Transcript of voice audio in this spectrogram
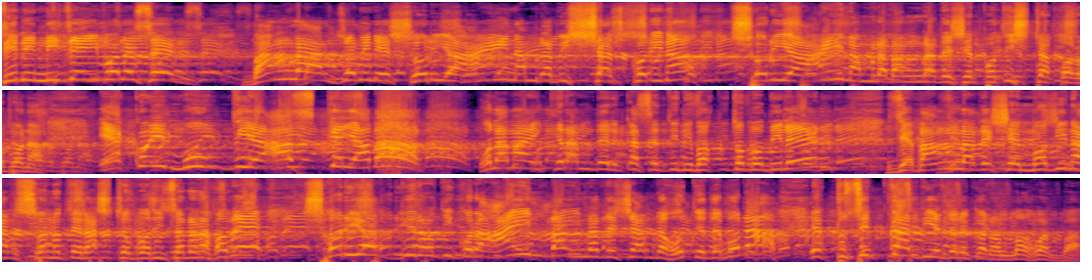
তিনি নিজেই বলেছেন, বাংলার জমিনে শরিয়া আইন আমরা বিশ্বাস করি না, শরিয়া আইন আমরা বাংলাদেশে প্রতিষ্ঠা করব না। একই মুখ দিয়ে আজকেই আবার ওলামাই কেরামদের কাছে তিনি বক্তব্য দিলেন যে বাংলাদেশে মদিনার সনতে রাষ্ট্র পরিচালনা হবে, শরীয়ত বিরোধী করে আইন বাংলাদেশে আমরা হতে দেব না। একটু চিৎকার দিয়ে ধরে করেন, আল্লাহু আকবার।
